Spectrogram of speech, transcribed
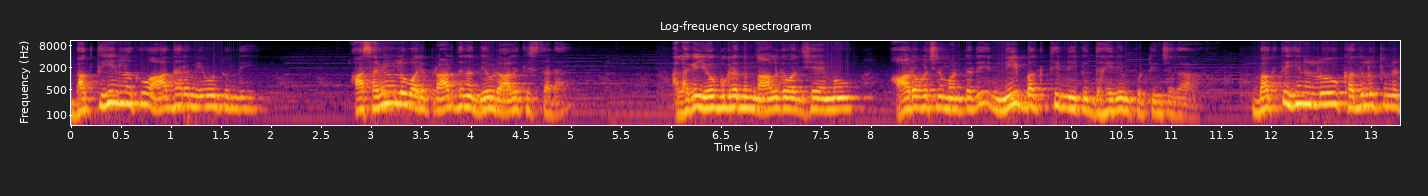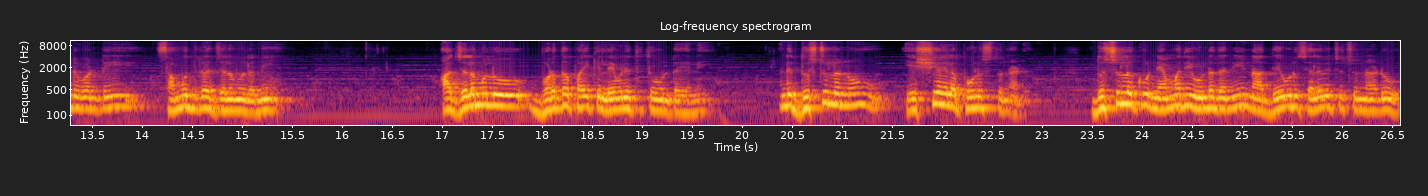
భక్తిహీనులకు ఆధారం ఏముంటుంది? ఆ సమయంలో వారి ప్రార్థన దేవుడు ఆలకిస్తాడా? అలాగే యోగు గ్రంథం నాలుగవ అధ్యాయము ఆరో వచనం అంటది నీ భక్తి నీకు ధైర్యం పుట్టించదా? భక్తిహీనులు కదులుతున్నటువంటి సముద్ర జలములని ఆ జలములు బురద పైకి లేవనెత్తుతూ ఉంటాయని. అంటే దుష్టులను యష్యా ఇలా పోలుస్తున్నాడు. దుష్టులకు నెమ్మది ఉండదని నా దేవుడు సెలవిచ్చుచున్నాడు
